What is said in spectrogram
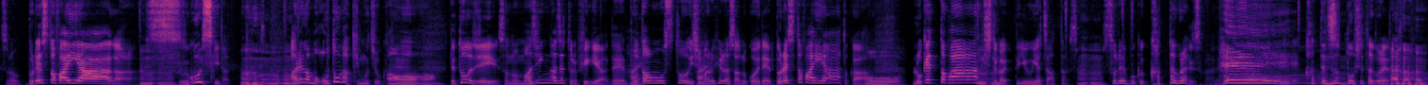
そのブレストファイヤーがうんうん。すごい好きだった、うんうんうん。あれがもう音が気持ちよくて。ああああで当時そのマジンガー Z のフィギュアではい。ボタンを押すと石丸ひろやさんの声で「ブレストファイヤー」とかおお「ロケットパンチ」とかっていうやつあったんですよ、うんうん。それ僕買ったぐらいですからね。へえ買ってずっと押してたぐらいだから、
